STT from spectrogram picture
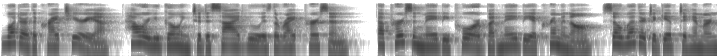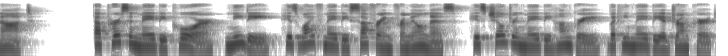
What are the criteria? How are you going to decide who is the right person? A person may be poor but may be a criminal, so whether to give to him or not. A person may be poor, needy, his wife may be suffering from illness, his children may be hungry, but he may be a drunkard.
